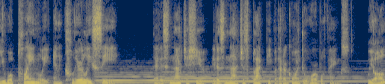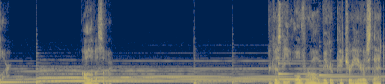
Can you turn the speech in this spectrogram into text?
you will plainly and clearly see that it's not just you. It is not just black people that are going through horrible things. We all are. All of us are. Because the overall bigger picture here is that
